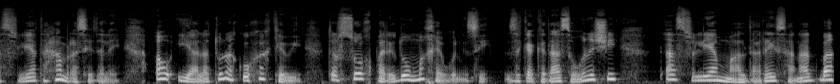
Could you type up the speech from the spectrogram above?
استرالیا ته هم رسیدلې او ایالتونه کوښښ کوي تر څو خبرېدو مخه ونیسي ځکه که دا سونه شي د استرالیا مالداري صنعت به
